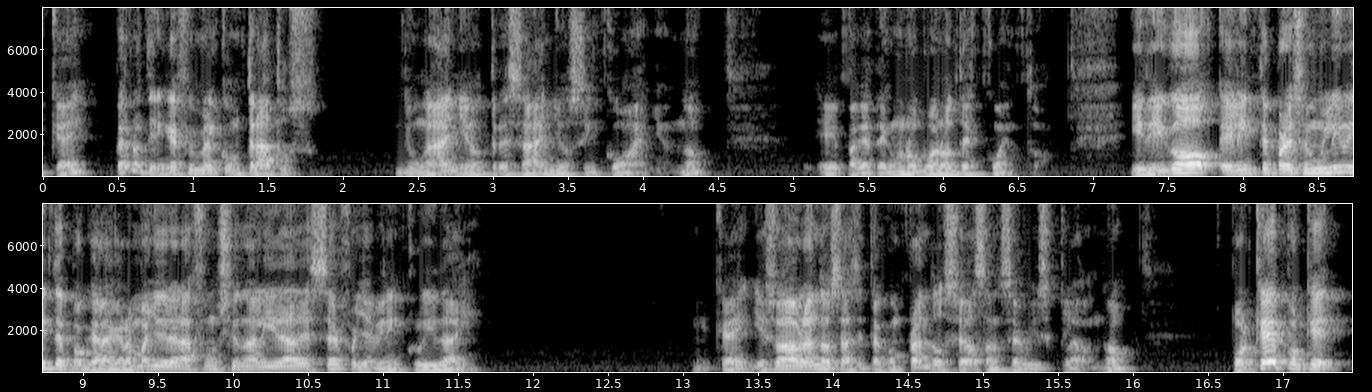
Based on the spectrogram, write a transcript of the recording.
¿ok? Pero tienen que firmar contratos de un año, tres años, cinco años, ¿no? Eh, para que tengan unos buenos descuentos. Y digo el Enterprise Unlimited porque la gran mayoría de la funcionalidad de Salesforce ya viene incluida ahí. ¿Okay? Y eso hablando, o sea, si está comprando Sales and Service Cloud, ¿no? ¿Por qué? Porque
